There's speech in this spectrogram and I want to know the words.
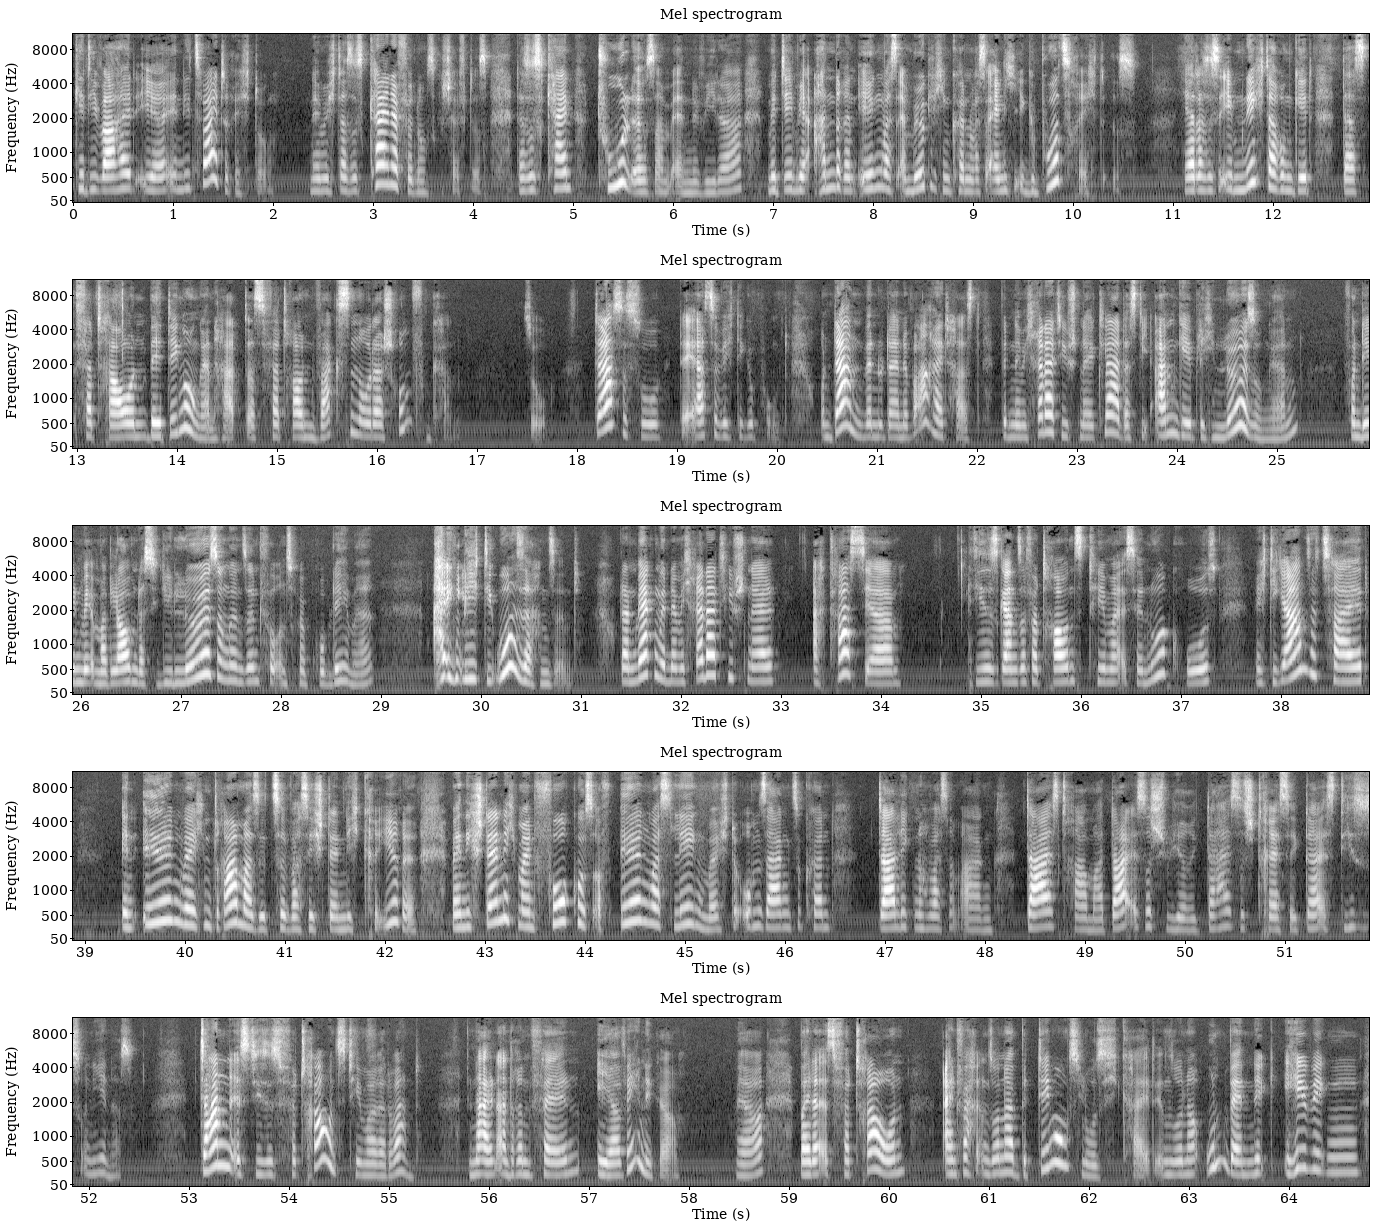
geht die Wahrheit eher in die zweite Richtung. Nämlich, dass es kein Erfüllungsgeschäft ist. Dass es kein Tool ist am Ende wieder, mit dem wir anderen irgendwas ermöglichen können, was eigentlich ihr Geburtsrecht ist. Ja, dass es eben nicht darum geht, dass Vertrauen Bedingungen hat, dass Vertrauen wachsen oder schrumpfen kann. So. Das ist so der erste wichtige Punkt. Und dann, wenn du deine Wahrheit hast, wird nämlich relativ schnell klar, dass die angeblichen Lösungen, von denen wir immer glauben, dass sie die Lösungen sind für unsere Probleme, eigentlich die Ursachen sind. Und dann merken wir nämlich relativ schnell, ach krass, ja, dieses ganze Vertrauensthema ist ja nur groß, wenn ich die ganze Zeit in irgendwelchem Drama sitze, was ich ständig kreiere. Wenn ich ständig meinen Fokus auf irgendwas legen möchte, um sagen zu können, da liegt noch was im Argen, da ist Drama, da ist es schwierig, da ist es stressig, da ist dieses und jenes. Dann ist dieses Vertrauensthema relevant. In allen anderen Fällen eher weniger. Ja, weil da ist Vertrauen einfach in so einer Bedingungslosigkeit, in so einer unbändig ewigen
